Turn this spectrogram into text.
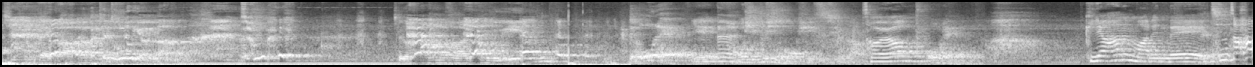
지금 내가 아까 대통령이었나? 제가 방송인 올해 예 네. 하고 싶으신 거 혹시 있으신가? 저요? 올해 그냥 하는 말인데 네. 진짜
